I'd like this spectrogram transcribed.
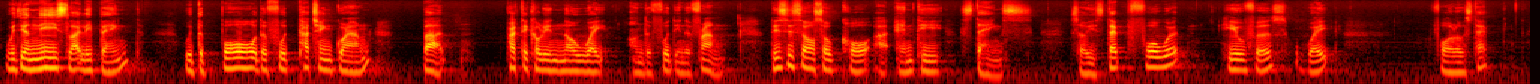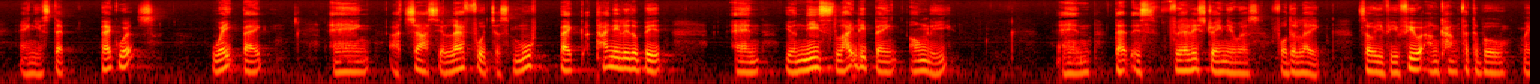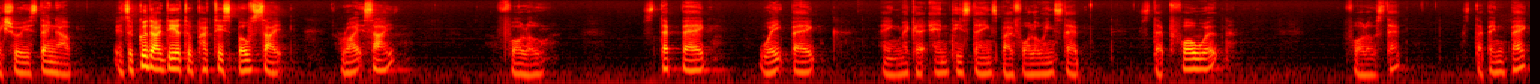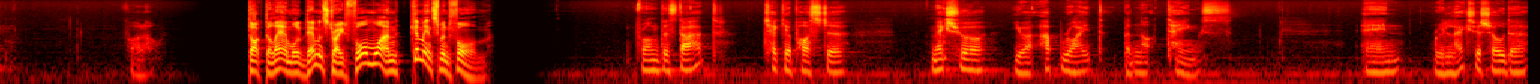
with your knees slightly bent, with the ball of the foot touching ground, but practically no weight on the foot in the front. This is also called an empty stance. So you step forward, heel first, weight, follow step, and you step backwards, weight back, and adjust your left foot, just move back a tiny little bit, and your knees slightly bent only, and that is very strenuous for the leg. So if you feel uncomfortable, make sure you stand up. It's a good idea to practice both sides, right side follow. Step back, weight back, and make an empty stance by following step. Step forward, follow step, stepping back, follow. Dr. Lam will demonstrate Form 1 commencement form. From the start, check your posture. Make sure you are upright but not tense. And relax your shoulder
